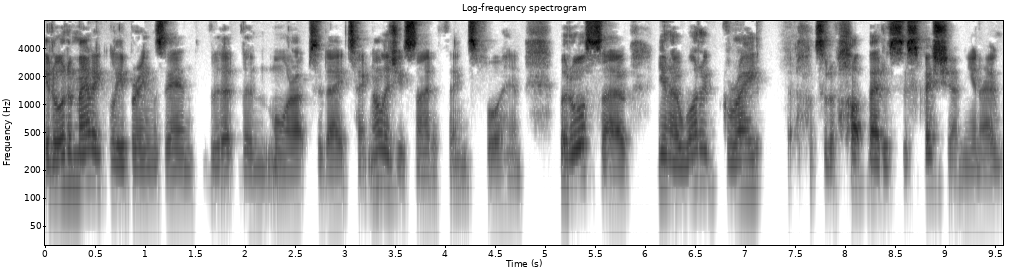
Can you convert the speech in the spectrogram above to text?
it automatically brings in the, the more up to date technology side of things for him. But also, you know, what a great sort of hotbed of suspicion. You know,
